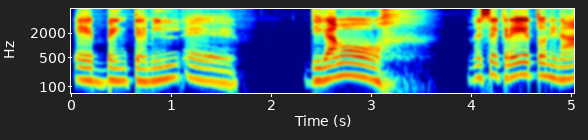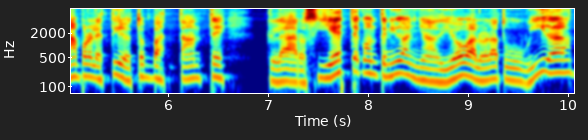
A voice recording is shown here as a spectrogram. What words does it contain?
eh, 20 mil, eh, digamos, no hay secreto ni nada por el estilo. Esto es bastante claro. Si este contenido añadió valor a tu vida,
